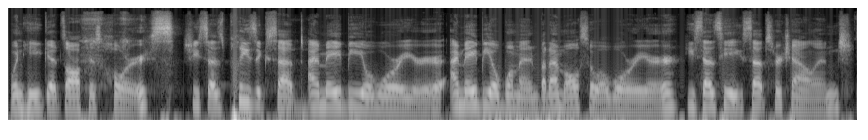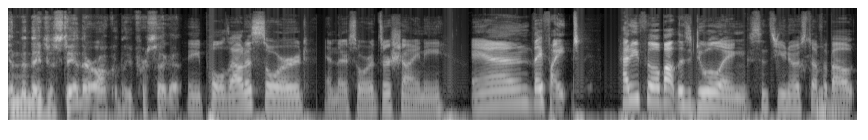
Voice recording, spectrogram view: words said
when he gets off his horse. She says, Please accept. I may be a warrior. I may be a woman, but I'm also a warrior. He says he accepts her challenge. And then they just stand there awkwardly for a second. Then he pulls out his sword, and their swords are shiny. And they fight. How do you feel about this dueling since you know stuff about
